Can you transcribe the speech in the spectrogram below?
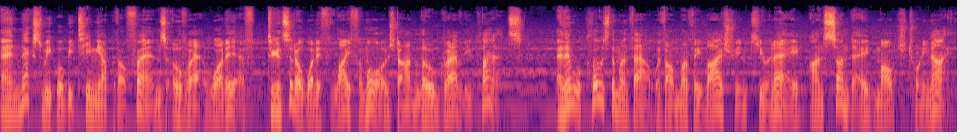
and next week we'll be teaming up with our friends over at What If to consider what if life emerged on low gravity planets. And then we'll close the month out with our monthly livestream Q&A on Sunday, March 29th.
